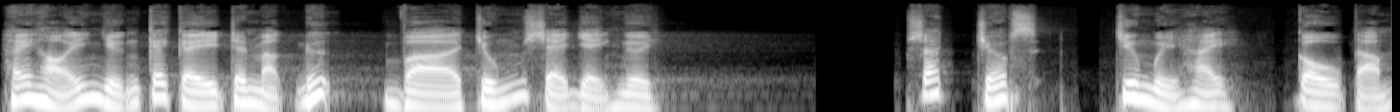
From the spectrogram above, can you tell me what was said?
Hãy hỏi những cái cây trên mặt đất và chúng sẽ dạy người. Sách Jobs, chương 12, câu 8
